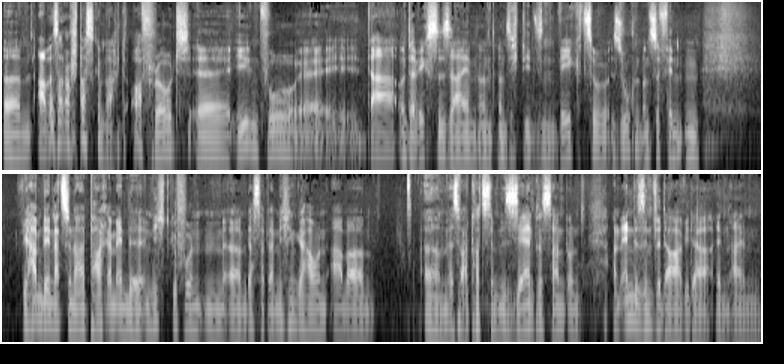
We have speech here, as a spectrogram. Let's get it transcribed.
Ähm, aber es hat auch Spaß gemacht, Offroad äh, irgendwo äh, da unterwegs zu sein und, und sich diesen Weg zu suchen und zu finden. Wir haben den Nationalpark am Ende nicht gefunden. Ähm, das hat dann nicht hingehauen, aber ähm, es war trotzdem sehr interessant und am Ende sind wir da wieder in einem,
